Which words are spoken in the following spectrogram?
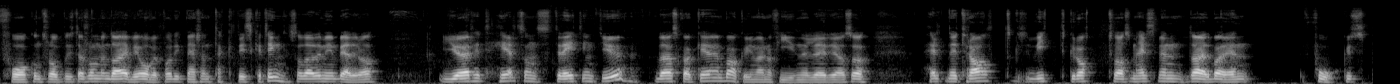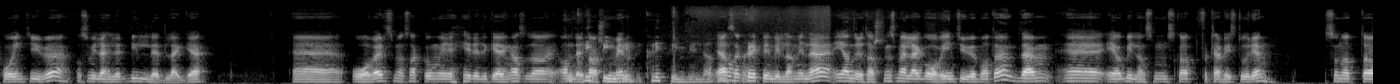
få kontroll på situasjonen, men da er vi over på litt mer sånn tekniske ting. Så da er det mye bedre å gjøre et helt sånn straight intervju. Da skal ikke bakgrunnen være noe fin, eller altså helt nøytralt, hvitt, grått, hva som helst, men da er det bare en fokus på intervjuet, og så vil jeg heller billedlegge eh, over, som jeg snakker om i, i redigeringa. Så da andre etasjen min. Klipp inn bildene? Ja, så klipp-inn-bildene mine i andre etasjen som jeg legger over intervjuet, på en måte, de eh, er jo bildene som skal fortelle historien. Sånn at da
